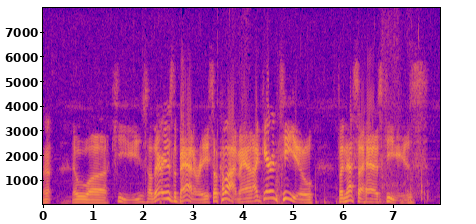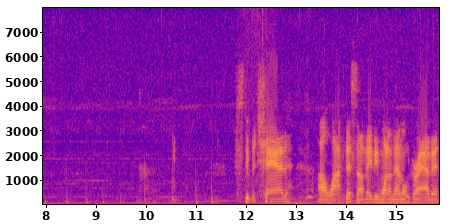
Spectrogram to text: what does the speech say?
Uh, no uh, keys. Oh, there is the battery, so come on, man. I guarantee you Vanessa has keys. Stupid Chad. I'll lock this up. Maybe one of them will grab it.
